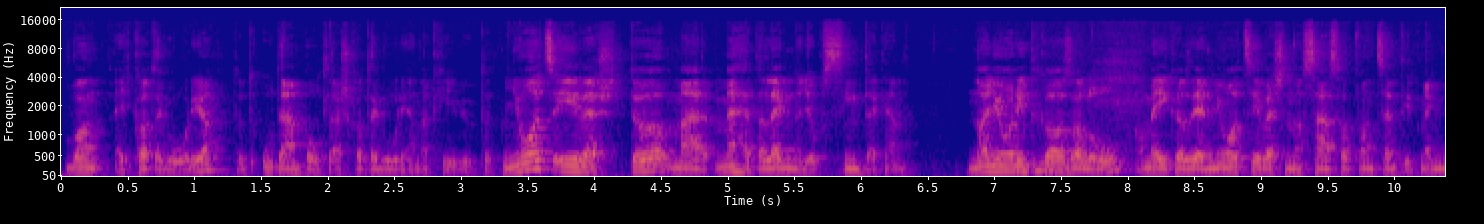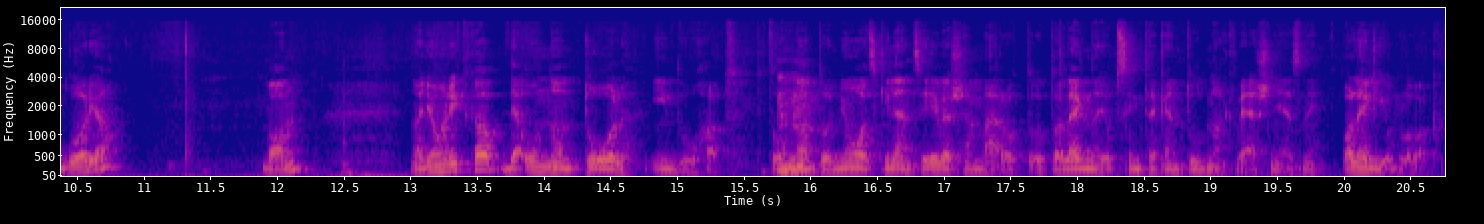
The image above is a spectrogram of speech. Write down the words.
van egy kategória, tehát utánpótlás kategóriának hívjuk. Tehát 8 évestől már mehet a legnagyobb szinteken. Nagyon ritka az a ló, amelyik azért 8 évesen a 160 centit megugorja. Van. Nagyon ritka, de onnantól indulhat. Tehát onnantól 8-9 évesen már ott, ott a legnagyobb szinteken tudnak versenyezni. A legjobb lovak.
